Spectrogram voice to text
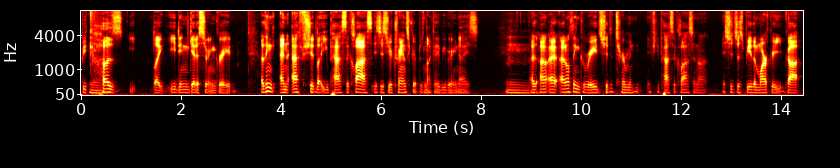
because, y like, you didn't get a certain grade." I think an F should let you pass the class. It's just your transcript is not going to be very nice. Mm. I, I I don't think grades should determine if you pass a class or not. It should just be the marker you got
